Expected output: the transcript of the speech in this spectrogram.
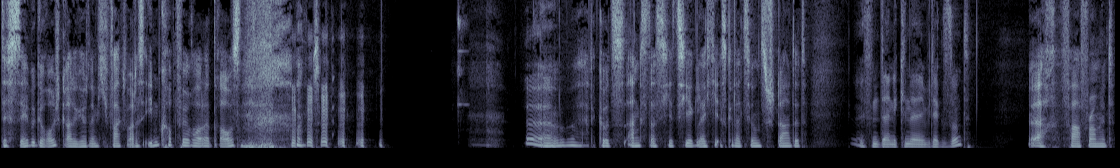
dasselbe Geräusch gerade gehört, nämlich gefragt, war das im Kopfhörer oder draußen? Und, äh, hatte kurz Angst, dass jetzt hier gleich die Eskalation startet. Sind deine Kinder denn wieder gesund? Ach, far from it.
